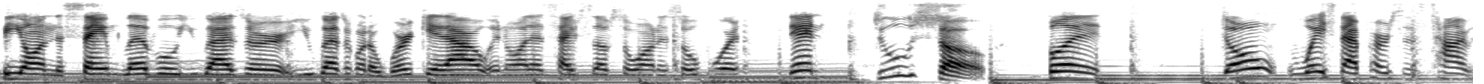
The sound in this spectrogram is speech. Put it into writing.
be on the same level you guys are you guys are going to work it out and all that type stuff so on and so forth then do so. But don't waste that person's time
